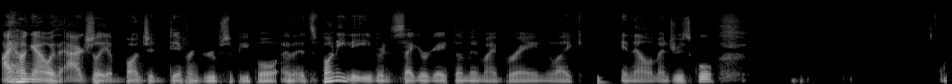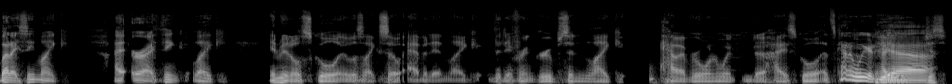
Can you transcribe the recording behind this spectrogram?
I hung out with actually a bunch of different groups of people, and it's funny to even segregate them in my brain, like in elementary school. But I seem like, I or I think like in middle school it was like so evident like the different groups and like how everyone went into high school it's kind of weird how Yeah. you just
